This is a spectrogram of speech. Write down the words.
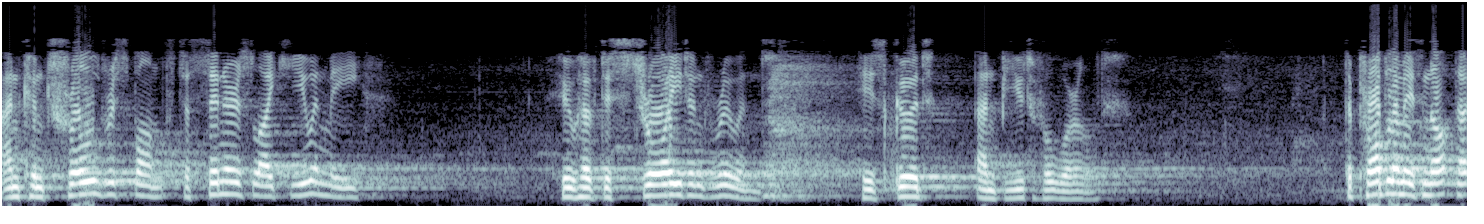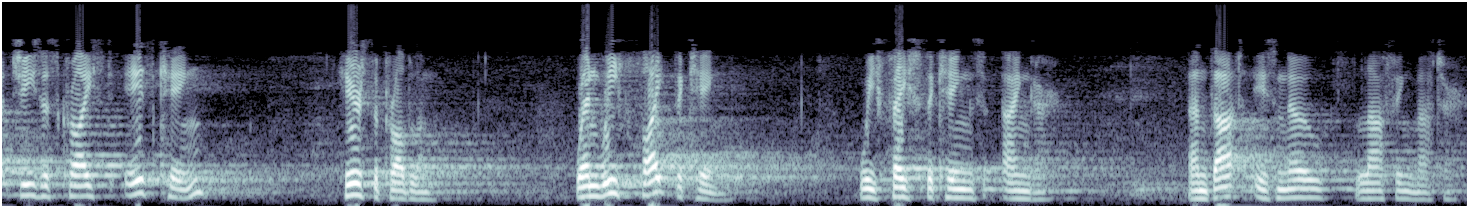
and controlled response to sinners like you and me who have destroyed and ruined his good and beautiful world. The problem is not that Jesus Christ is King. Here's the problem. When we fight the King, we face the King's anger. And that is no laughing matter.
